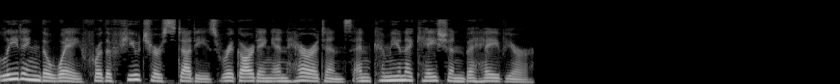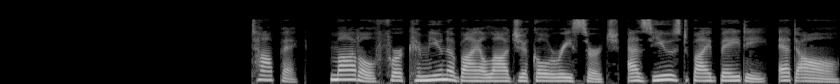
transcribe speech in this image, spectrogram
leading the way for the future studies regarding inheritance and communication behavior. Model for communibiological research, as used by Beatty, et al.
